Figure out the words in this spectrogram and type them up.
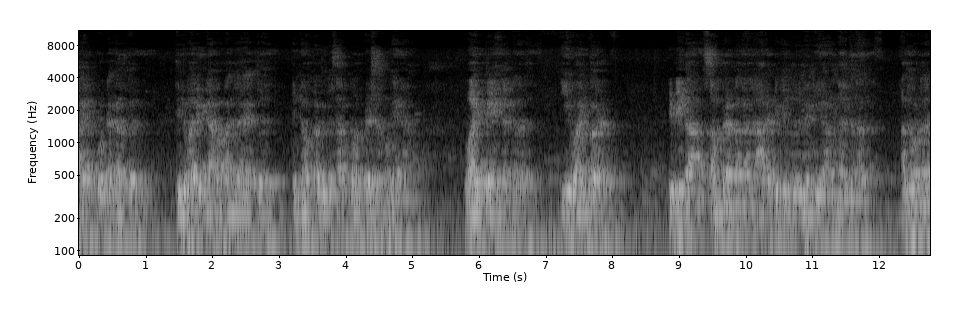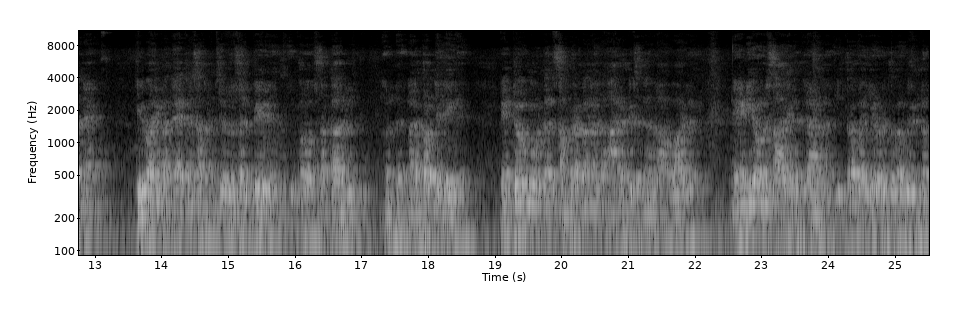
അയൽക്കൂട്ടങ്ങൾക്ക് തിരുവാലി ഗ്രാമപഞ്ചായത്ത് പിന്നോക്ക വികസന കോർപ്പറേഷൻ മുഖേന വായ്പയായി ഈ വായ്പകൾ വിവിധ സംരംഭങ്ങൾ ആരംഭിക്കുന്നതിന് വേണ്ടിയാണ് നൽകുന്നത്. അതുകൊണ്ട് തന്നെ തിരുവാലി പഞ്ചായത്തിനെ സംബന്ധിച്ച് ഒരു സൽപ്പേര് ഇപ്പോൾ സർക്കാരിൽ ഉണ്ട്. മലപ്പുറം ജില്ലയിൽ ഏറ്റവും കൂടുതൽ സംരംഭങ്ങൾ ആരംഭിച്ചതിനുള്ള അവാർഡ് നേടിയ ഒരു സാഹചര്യത്തിലാണ് ഇത്ര വലിയ ഒരു തുക വീണ്ടും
